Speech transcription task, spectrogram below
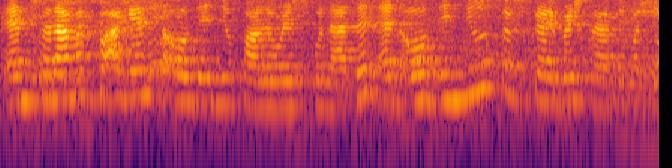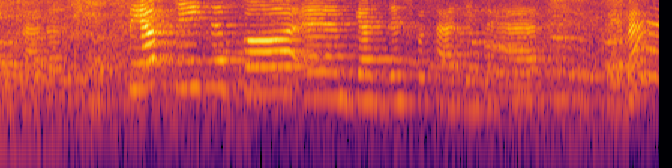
And salamat po again sa all the new followers po natin and all the new subscribers natin ating channel. Stay updated po and God bless po sa ating lahat. Bye-bye!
